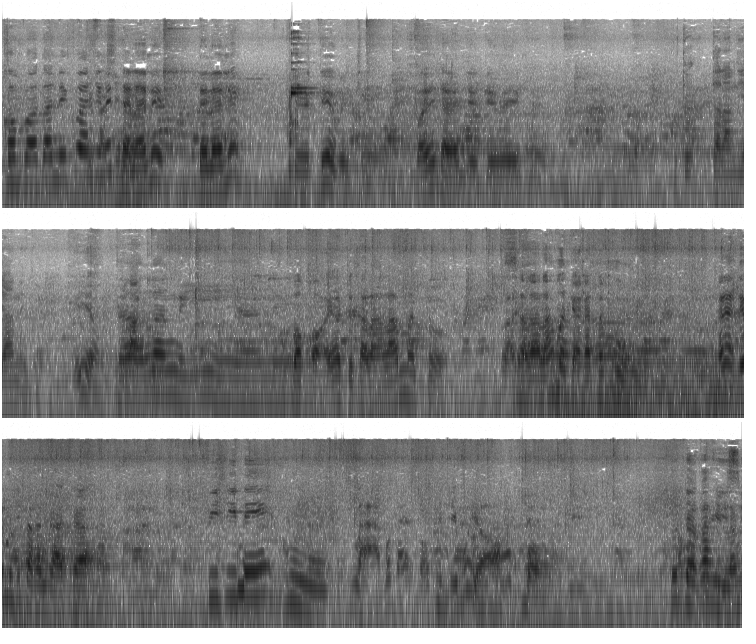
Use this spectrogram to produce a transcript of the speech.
komplotan iku asline dalane dalane dhewe Cuk. Pokoknya dalan dhewe iku untuk jalan liane itu iya. Dalan liyane. pokoknya aja salah alamat tuh salah alamat gak ketemu. Karena dia menciptakan keadaan visi ini ku lah apa kayak kok visimu ya apa sudahkah hilang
